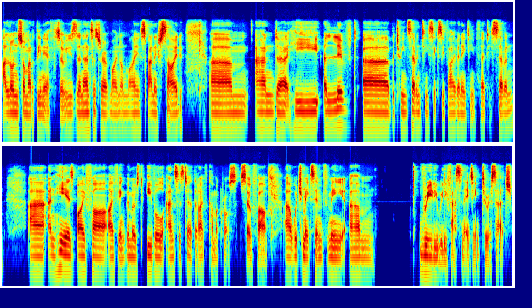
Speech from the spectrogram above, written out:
Alonso Martinez. So he's an ancestor of mine on my Spanish side, um, and uh, he lived uh, between 1765 and 1837, uh, and he is by far, I think, the most evil ancestor that I've come across so far, uh, which makes him for me. Um, really, really fascinating to research.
